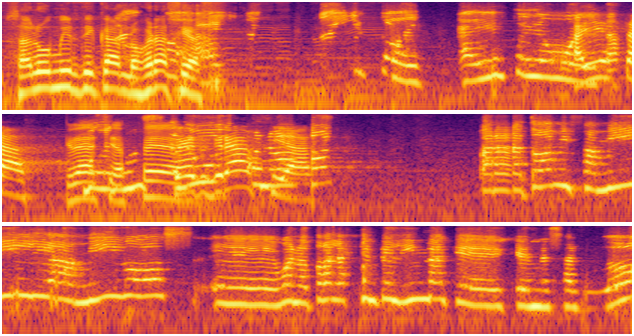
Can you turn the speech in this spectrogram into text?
Salud, Mirta y Carlos, gracias. Ahí, ahí estoy, ahí estoy de vuelta. Ahí estás. Gracias, Bueno, Fer. Gracias. Para toda mi familia, amigos, eh, bueno, toda la gente linda que, que me saludó.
